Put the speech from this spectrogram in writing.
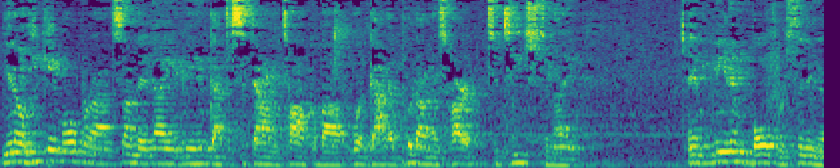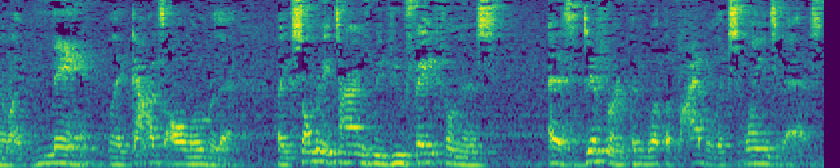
You know, he came over on Sunday night and him got to sit down and talk about what God had put on his heart to teach tonight. And me and him both were sitting there like, man, like God's all over that. Like so many times we view faithfulness as different than what the Bible explains it as.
